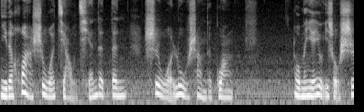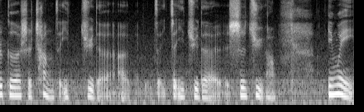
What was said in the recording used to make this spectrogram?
你的话是我脚前的灯，是我路上的光。我们也有一首诗歌是唱这一句的，呃，这这一句的诗句啊，因为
